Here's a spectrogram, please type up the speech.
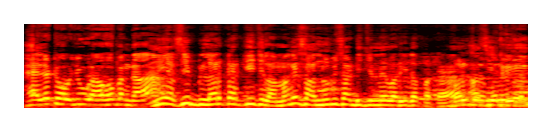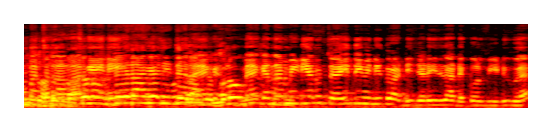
ਹੈਲਟ ਹੋ ਜੂਗਾ ਉਹ ਬੰਦਾ। ਨਹੀਂ ਅਸੀਂ ਬਲਰ ਕਰਕੇ ਹੀ ਚਲਾਵਾਂਗੇ ਸਾਨੂੰ ਵੀ ਸਾਡੀ ਜ਼ਿੰਮੇਵਾਰੀ ਦਾ ਪਤਾ ਹੈ। ਅਸੀਂ ਚਲੋ ਆਪਾਂ ਚਲਾਵਾਂਗੇ ਹੀ ਨਹੀਂ। ਦੇ ਦਾਂਗੇ ਜੀ, ਦੇ ਦਾਂਗੇ, ਮੈਂ- ਬੋਲੋ। ਮੈਂ ਕਹਿੰਦਾ ਮੀਡੀਆ ਨੂੰ ਚਾਹੀਦੀ ਵੀ ਨਹੀਂ ਤੁਹਾਡੀ ਜਿਹੜੀ ਤੁਹਾਡੇ ਕੋਲ ਵੀਡੀਓ ਹੈ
